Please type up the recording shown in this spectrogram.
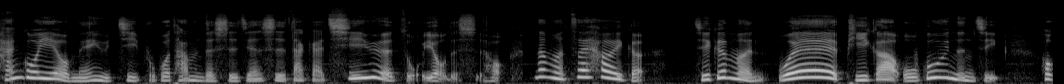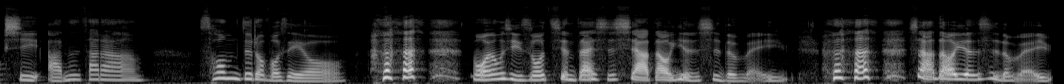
韩国也有梅雨季，不过他们的时间是大概七月左右的时候。那么最后一个。지금은왜비가오고있는지혹시아는사람손들어보세요某用喜说：“现在是下到厌世的梅雨，下到厌世的梅雨。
